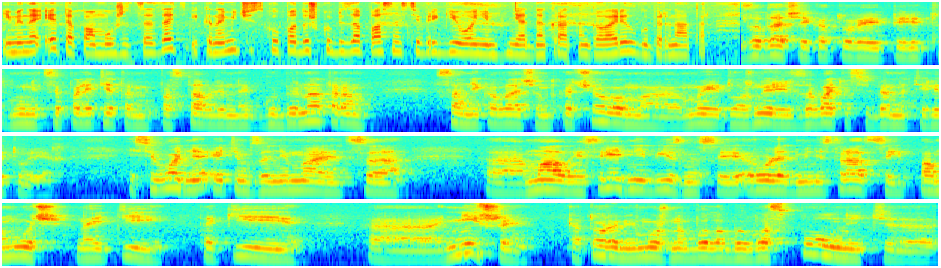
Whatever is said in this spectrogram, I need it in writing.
Именно это поможет создать экономическую подушку безопасности в регионе, неоднократно говорил губернатор. Задачи, которые перед муниципалитетами поставлены губернатором Сан Николаевичем Ткачевым, э, мы должны реализовать у себя на территориях. И сегодня этим занимается малый и средний бизнес и роль администрации помочь найти такие э, ниши, которыми можно было бы восполнить э,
